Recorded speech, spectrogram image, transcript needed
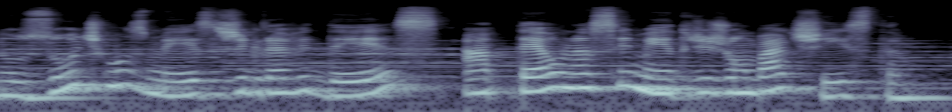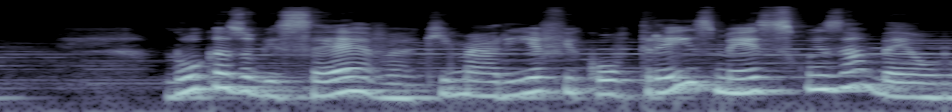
nos últimos meses de gravidez até o nascimento de João Batista. Lucas observa que Maria ficou três meses com Isabel,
